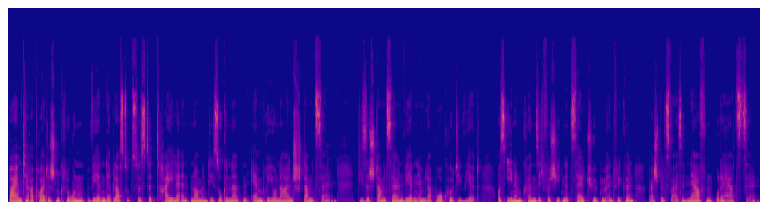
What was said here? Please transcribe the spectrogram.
Beim therapeutischen Klonen werden der Blastozyste Teile entnommen, die sogenannten embryonalen Stammzellen. Diese Stammzellen werden im Labor kultiviert. Aus ihnen können sich verschiedene Zelltypen entwickeln, beispielsweise Nerven oder Herzzellen.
